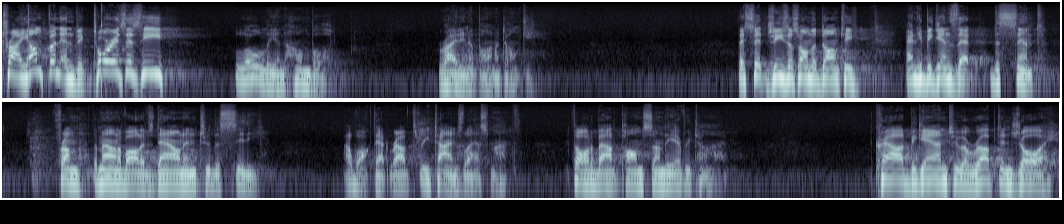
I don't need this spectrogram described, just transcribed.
Triumphant and victorious is he lowly and humble, riding upon a donkey. They sit Jesus on the donkey, and he begins that descent from the Mount of Olives down into the city. I walked that route three times last month. Thought about Palm Sunday every time. The crowd began to erupt in joy.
